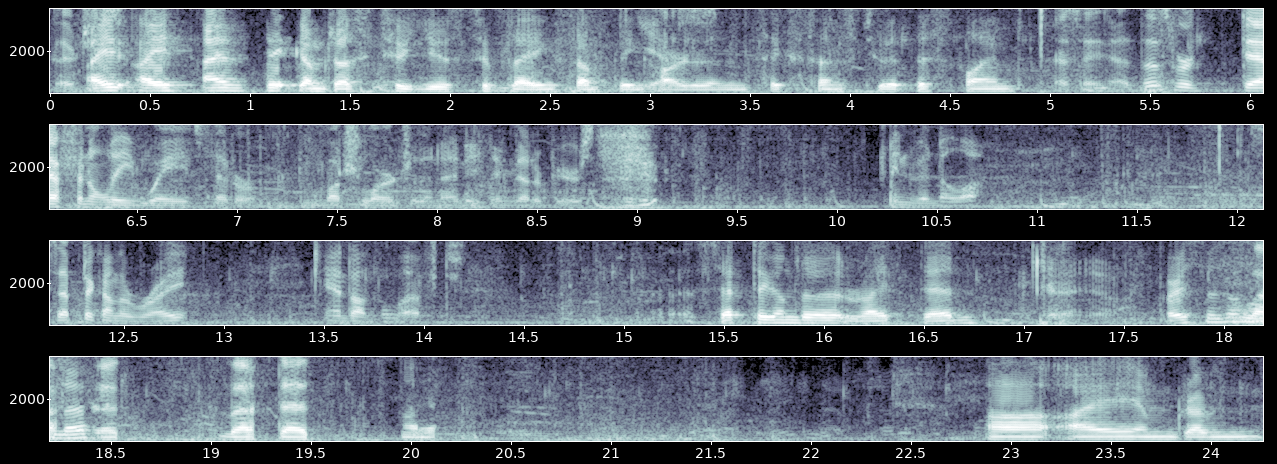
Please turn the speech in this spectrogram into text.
They're I, I, I think I'm just too used to playing something Yes. harder than six times two at this point. I say, uh, those were definitely waves that are much larger than anything that appears in vanilla. Septic on the right and on the left. Uh, Septic on the right dead. Okay, yeah. Person on Left, the left. dead. Left dead. Oh, yeah. Uh, I am grabbing.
